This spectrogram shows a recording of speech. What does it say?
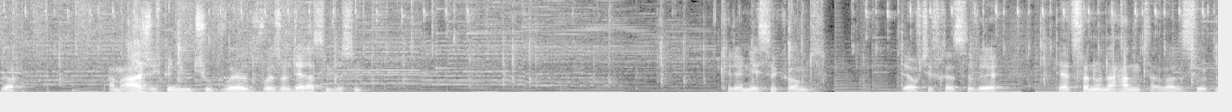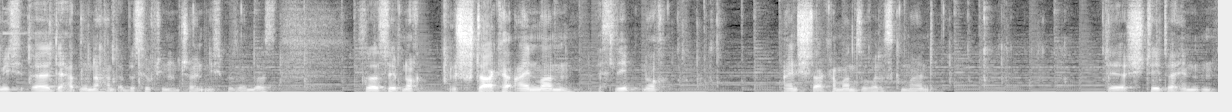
So. Am Arsch, ich bin YouTube. Woher, woher soll der das denn wissen? Okay, der nächste kommt. Der auf die Fresse will. Der hat zwar nur eine Hand, aber das juckt mich. Äh, der hat nur eine Hand, aber es juckt ihn anscheinend nicht besonders. So, es lebt noch ein starker ein Mann. Es lebt noch ein starker Mann, so war das gemeint. Der steht da hinten.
